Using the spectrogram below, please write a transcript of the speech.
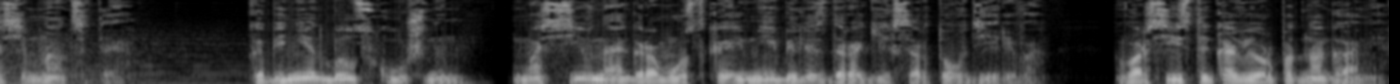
17. Кабинет был скучным. Массивная громоздкая мебель из дорогих сортов дерева. Ворсистый ковер под ногами.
